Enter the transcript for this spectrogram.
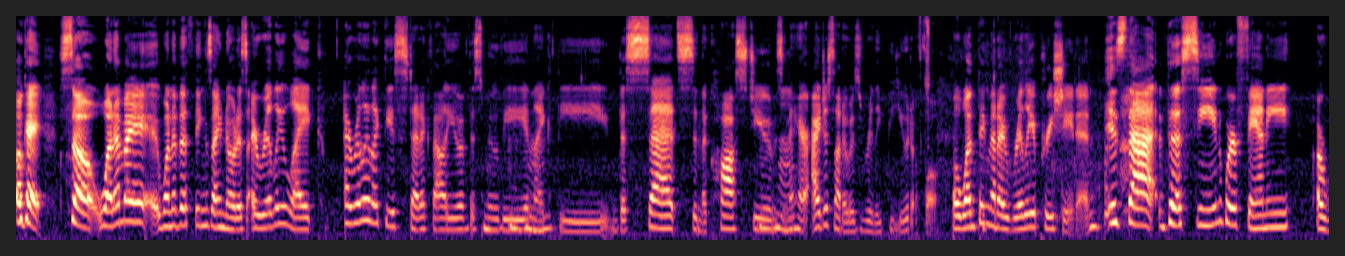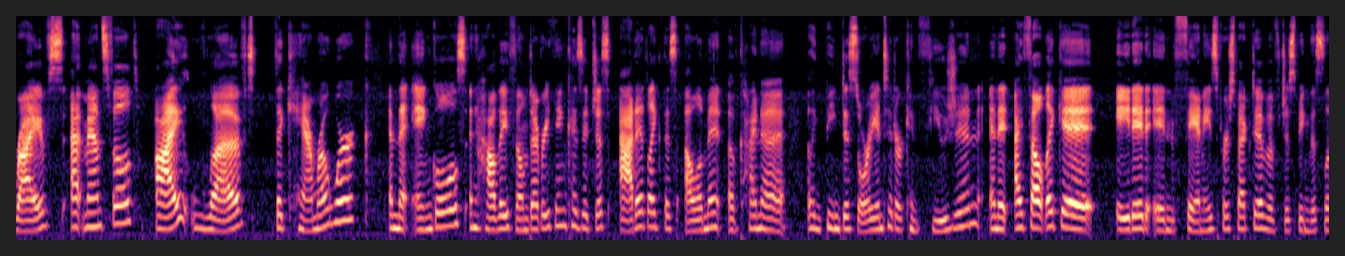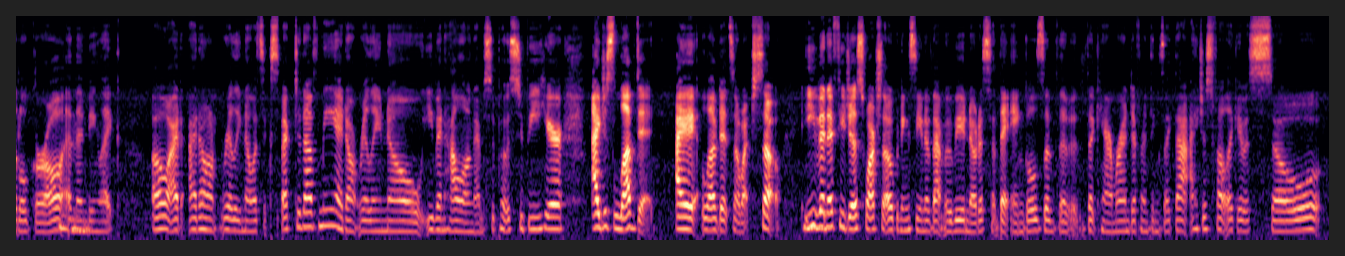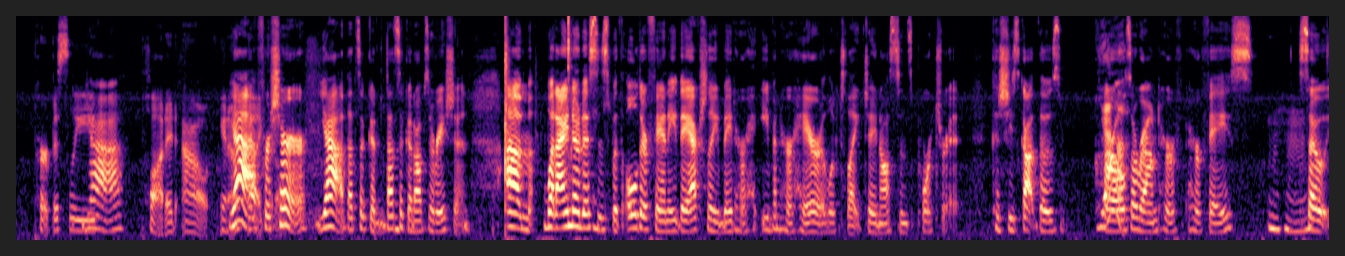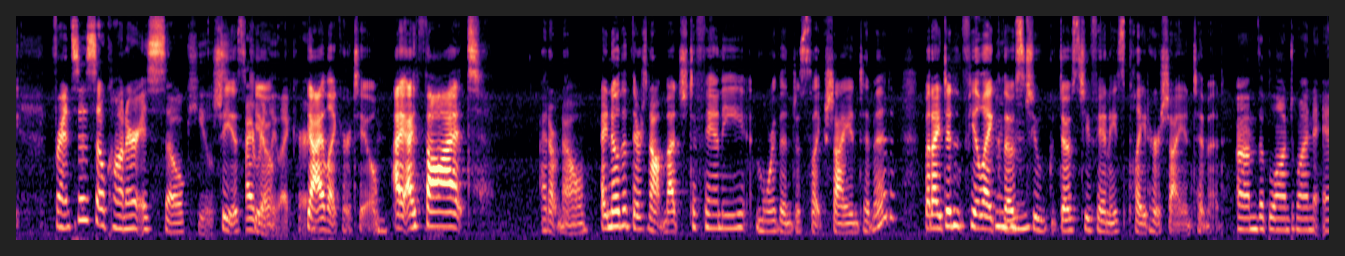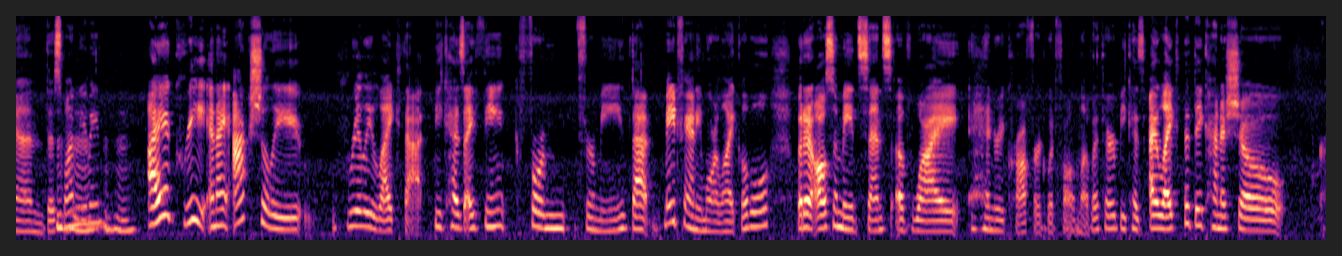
okay, so one of my one of the things I noticed, I really like. I really like the aesthetic value of this movie and like the the sets and the costumes and the hair. I just thought it was really beautiful. But one thing that I really appreciated is that the scene where Fanny arrives at Mansfield, I loved the camera work and the angles and how they filmed everything because it just added like this element of kind of like being disoriented or confusion. And it i felt like it aided in fanny's perspective of just being this little girl and then mm-hmm. being like oh I, I don't really know what's expected of me. I don't really know even how long i'm supposed to be here. I just loved it. I loved it so much. So even if you just watch the opening scene of that movie and notice that the angles of the the camera and different things like that i just felt like it was so purposely Yeah. plotted out. You know, Yeah, for sure. Yeah, that's a good that's a good observation. Um, what I noticed is with older Fanny, they actually made her even her hair looked like Jane Austen's portrait because she's got those Yeah. curls around her her face. Mm-hmm. So Frances O'Connor is so cute. she is. I really like her. Yeah, I like her too. I I thought. I don't know. I know that there's not much to Fanny more than just like shy and timid, but I didn't feel like Mm-hmm. those two those two Fannys played her shy and timid. Um, the blonde one and this one, Mm-hmm, you mean? I agree, and I actually really like that because I think for for me that made Fanny more likable, but it also made sense of why Henry Crawford would fall in love with her because I like that they kind of show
